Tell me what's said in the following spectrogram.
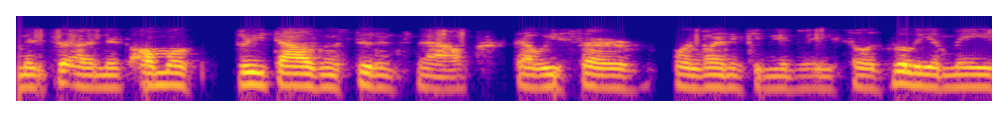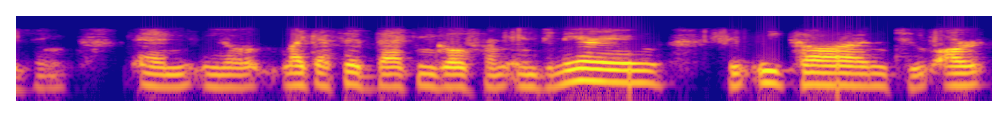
It's, and it's almost 3,000 students now that we serve for learning communities. So it's really amazing. And, you know, like I said, that can go from engineering to econ to art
